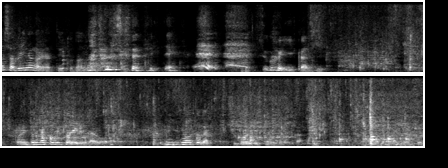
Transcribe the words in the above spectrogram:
な喋りながらやってるとだんだん楽しくなってきて。すごいいい感じ。これどんな風に撮れるんだろう。水の音がすごい出すんだろうか。なんかそんな気がする。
